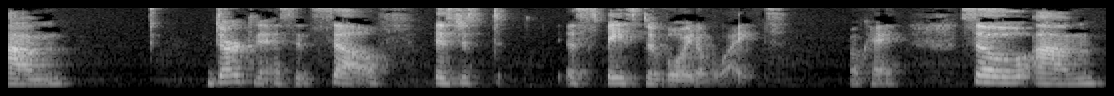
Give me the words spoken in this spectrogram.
Um, darkness itself is just a space devoid of light. Okay, so um,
